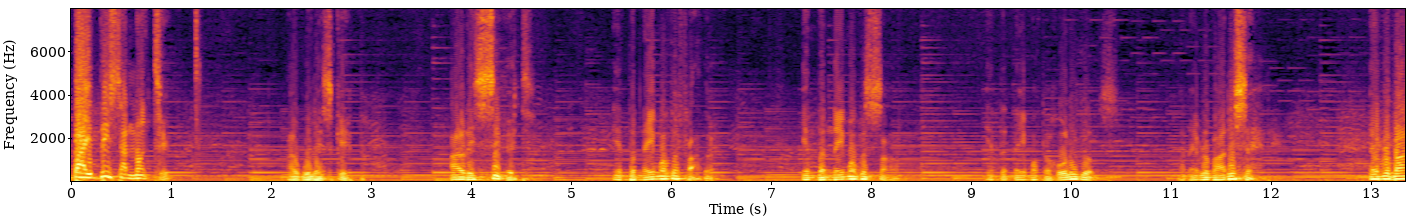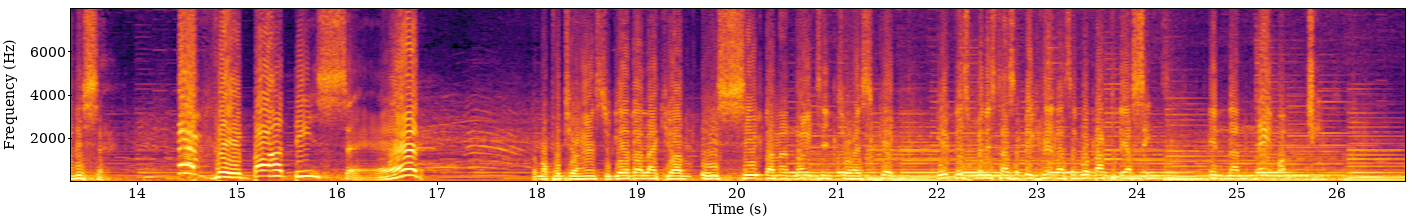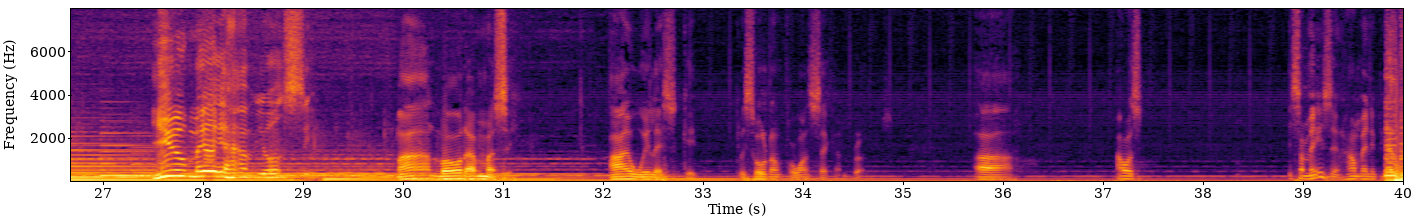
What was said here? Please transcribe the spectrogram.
by this anointing, I will escape. I receive it in the name of the Father, in the name of the Son, in the name of the Holy Ghost. And everybody said, everybody said, everybody said, Come on, put your hands together like you have received an anointing to escape. Give these ministers a big hand as they go back to their seat. In the name of Jesus. You may have your seat. My Lord have mercy. I will escape. Please hold on for one second, brothers. Uh, I was. It's amazing how many people.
